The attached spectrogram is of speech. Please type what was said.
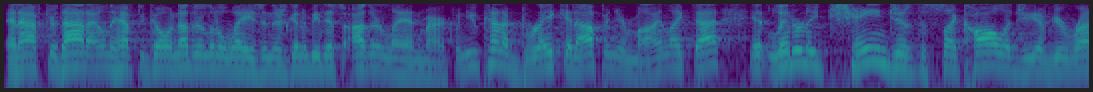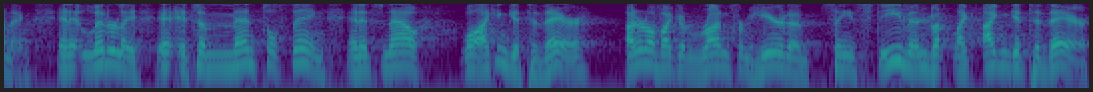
And after that, I only have to go another little ways, and there's going to be this other landmark. When you kind of break it up in your mind like that, it literally changes the psychology of your running. And it literally, it's a mental thing. And it's now, well, I can get to there. I don't know if I could run from here to St. Stephen, but like I can get to there.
